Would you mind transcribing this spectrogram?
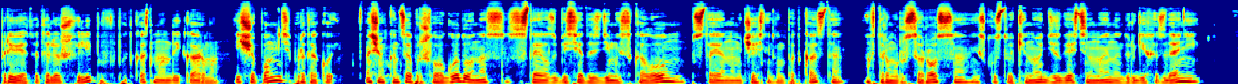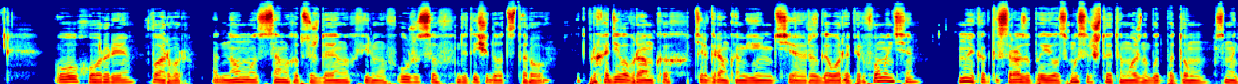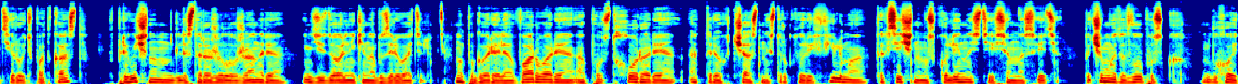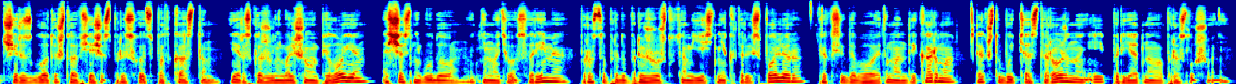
Привет, это Лёша Филиппов, подкаст «Манда карма». Еще помните про такой? В общем, в конце прошлого года у нас состоялась беседа с Димой Соколовым, постоянным участником подкаста, автором Руса Росса, искусство кино, Disgusting Man и других изданий, о хорроре «Варвар», одном из самых обсуждаемых фильмов ужасов 2022 Это проходило в рамках телеграм-комьюнити «Разговоры о перформансе», ну и как-то сразу появилась мысль, что это можно будет потом смонтировать в подкаст, в привычном для старожилов жанре индивидуальный кинообозреватель. Мы поговорили о варваре, о пост-хорроре, о трехчастной структуре фильма, токсичной маскулинности и всем на свете. Почему этот выпуск выходит через год и что вообще сейчас происходит с подкастом, я расскажу в небольшом эпилоге. А сейчас не буду отнимать у вас время, просто предупрежу, что там есть некоторые спойлеры, как всегда бывает Аманда и Карма, так что будьте осторожны и приятного прослушивания.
